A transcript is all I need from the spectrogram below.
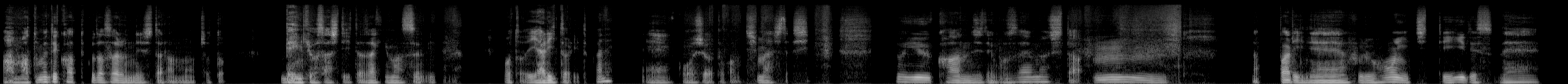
あ、まとめて買ってくださるんでしたら、もうちょっと勉強させていただきます、みたいなことで、やりとりとかね、えー、交渉とかもしましたし、という感じでございました。うん。やっぱりね、古本市っていいですね。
